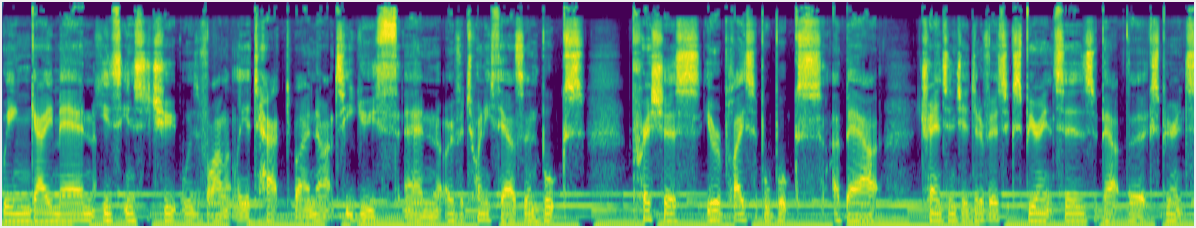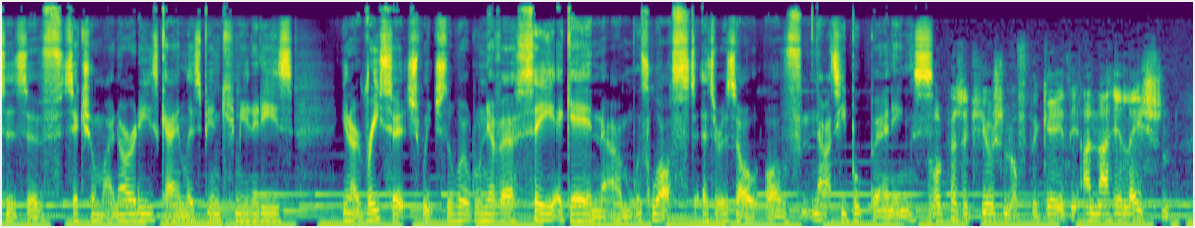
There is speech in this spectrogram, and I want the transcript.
wing gay man. His institute was violently attacked by Nazi youth, and over 20,000 books, precious, irreplaceable books about trans and gender diverse experiences, about the experiences of sexual minorities, gay and lesbian communities. You know, research which the world will never see again um, was lost as a result of Nazi book burnings. The persecution of the gay, the annihilation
